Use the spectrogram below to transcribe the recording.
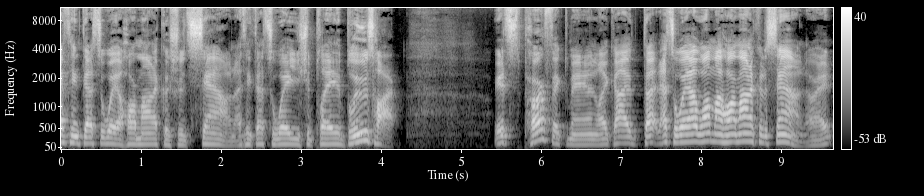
I think that's the way a harmonica should sound. I think that's the way you should play a blues harp. It's perfect, man. Like I, that, that's the way I want my harmonica to sound. All right.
